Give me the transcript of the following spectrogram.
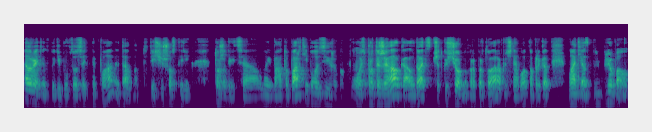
рейтинг тоді був досить непоганий, да? 2006 рік. Теж дивіться, ну і багато партій було зіграно. Ось проти Жигалка, але давайте спочатку з чорного репертуара почнемо. От, наприклад, Матіас Блюбаум.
